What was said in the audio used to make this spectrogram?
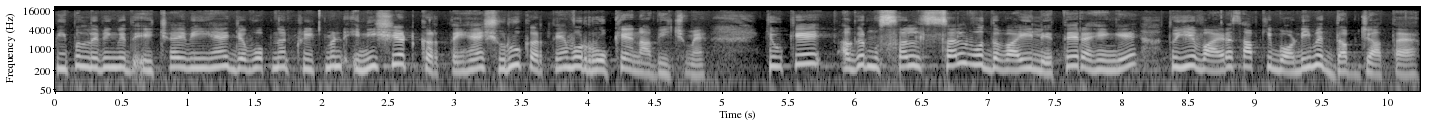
पीपल लिविंग विद एच हैं जब वो अपना ट्रीटमेंट इनिशिएट करते हैं शुरू करते हैं वो रोके ना बीच में। क्योंकि अगर मुसलसल वो दवाई लेते रहेंगे तो ये वायरस आपकी बॉडी में दब जाता है।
